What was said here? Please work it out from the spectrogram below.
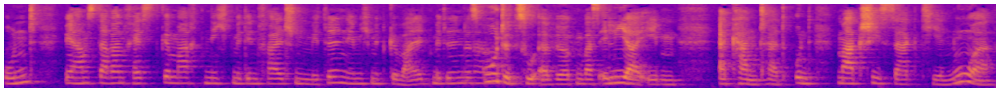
und wir haben es daran festgemacht, nicht mit den falschen Mitteln, nämlich mit Gewaltmitteln, das ja. Gute zu erwirken, was Elia eben erkannt hat. Und Mark Schies sagt hier nur,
